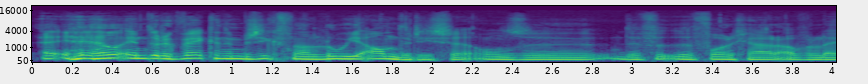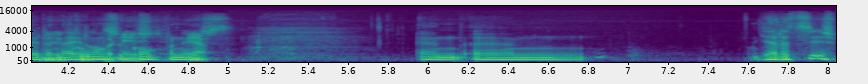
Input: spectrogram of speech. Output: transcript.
heel indrukwekkende muziek van Louis Andriessen, onze de, de vorig jaar overleden De Nederlandse componist, componist. En ehm, ja, dat is,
